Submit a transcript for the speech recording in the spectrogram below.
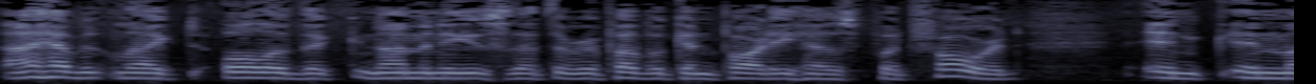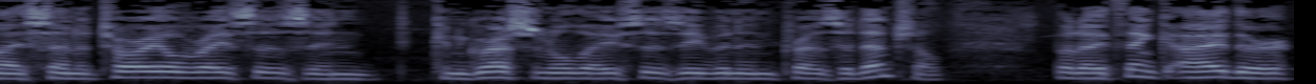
I haven't liked all of the nominees that the Republican Party has put forward in in my senatorial races, in congressional races, even in presidential. But I think either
